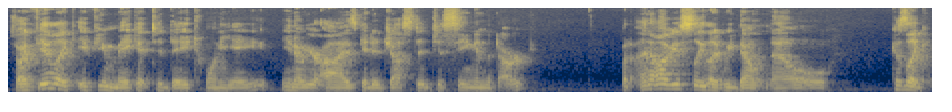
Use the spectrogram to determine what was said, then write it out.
So I feel like if you make it to day 28, you know, your eyes get adjusted to seeing in the dark. But and obviously like we don't know cuz like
